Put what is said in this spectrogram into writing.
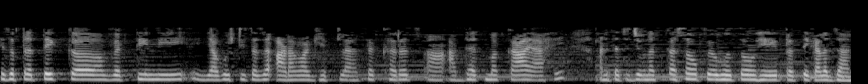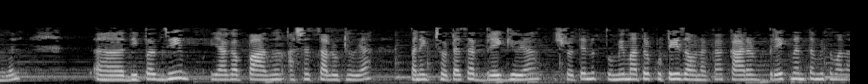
हे जर प्रत्येक व्यक्तीनी व्यक्तींनी या गोष्टीचा जर आढावा घेतला तर खरंच अध्यात्म काय आहे आणि त्याच्या जीवनात कसा उपयोग होतो हे प्रत्येकाला जाणवेल. दीपकजी या गप्पा अजून अशाच चालू ठेवूया. पण एक छोटासा ब्रेक घेऊया. श्रोतेनो तुम्ही मात्र कुठेही जाऊ नका कारण ब्रेक नंतर मी तुम्हाला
